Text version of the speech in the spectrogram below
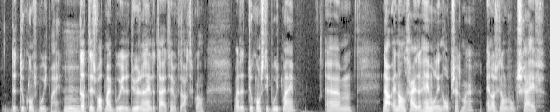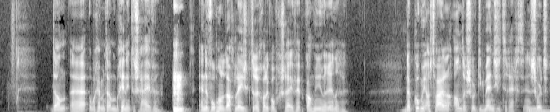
de toekomst boeit mij. Hmm. Dat is wat mij boeide. Dat duurde een hele tijd, heb ik erachter kwam. Maar de toekomst die boeit mij. Ehm, nou, en dan ga je er helemaal in op, zeg maar. En als ik dan bijvoorbeeld schrijf, dan eh, op een gegeven moment dan begin ik te schrijven. en de volgende dag lees ik terug wat ik opgeschreven heb, kan ik me niet meer herinneren. Dan kom je als het ware in een ander soort dimensie terecht. Een, soort, Hmm.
